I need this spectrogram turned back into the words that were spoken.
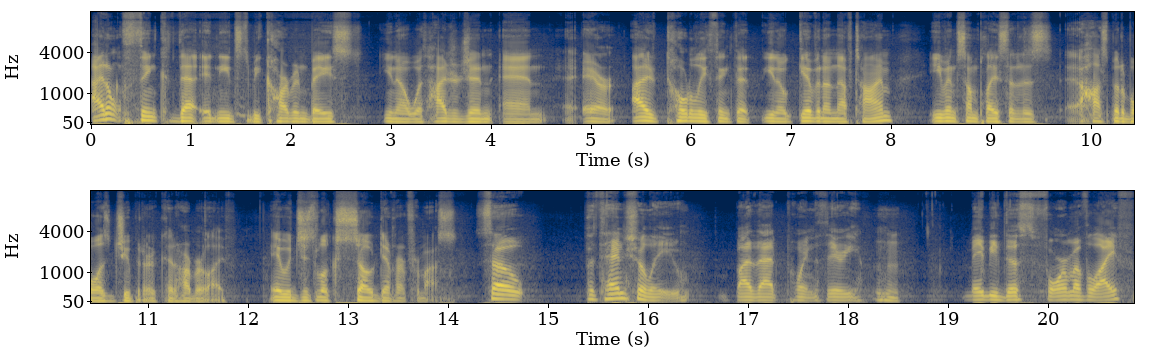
I don't think that it needs to be carbon based, you know, with hydrogen and air. I totally think that, you know, given enough time, even some place that is hospitable as Jupiter could harbor life. It would just look so different from us. So, potentially, by that point in theory, Mm-hmm. maybe this form of life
